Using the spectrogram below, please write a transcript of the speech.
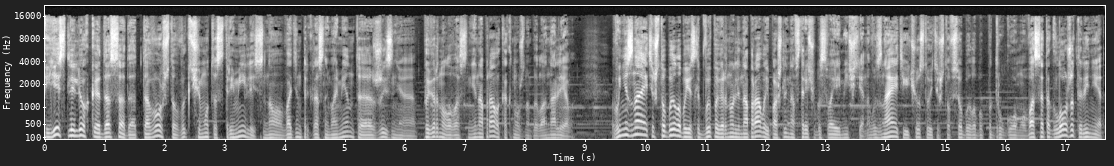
Есть ли легкая досада от того, что вы к чему-то стремились, но в один прекрасный момент э, жизнь э, повернула вас не направо, как нужно было, а налево? Вы не знаете, что было бы, если бы вы повернули направо и пошли навстречу бы своей мечте. Но вы знаете и чувствуете, что все было бы по-другому. Вас это гложет или нет?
